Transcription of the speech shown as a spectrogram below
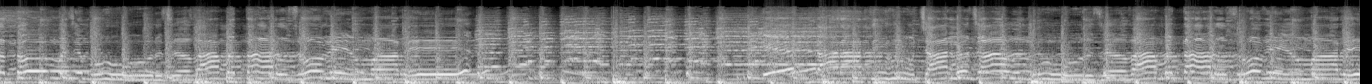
કરતો મજબૂર જવાબ તારો જોવે મારે એ તારાથી હું ચાલુ જાઉં દૂર જવાબ તારો જોવે મારે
